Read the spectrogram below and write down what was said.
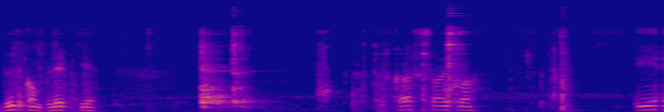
Йдуть в комплекті така шайба і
